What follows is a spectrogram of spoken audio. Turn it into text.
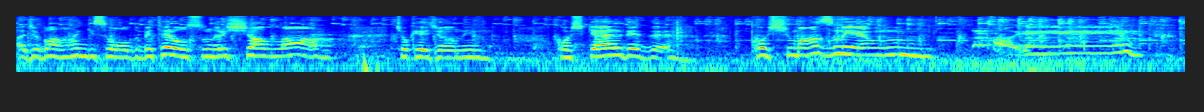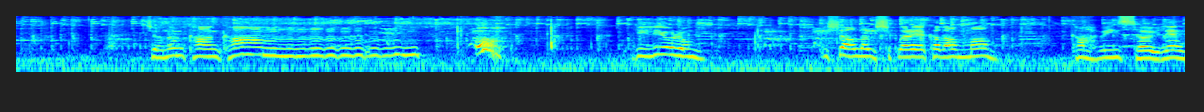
Acaba hangisi oldu? Beter olsunlar inşallah. Çok heyecanlıyım. Koş gel dedi. Koşmaz mıyım? Ay. Canım kankam. Oh! Geliyorum. İnşallah ışıklara yakalanmam. Kahveyi söyle.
